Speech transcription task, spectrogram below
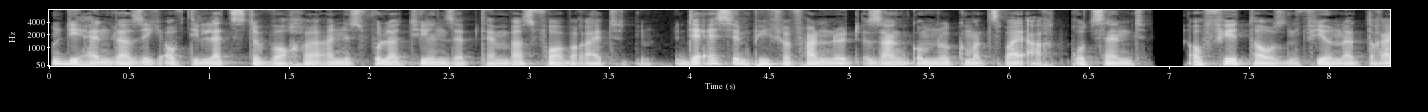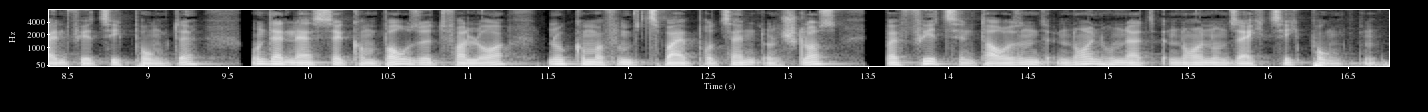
und die Händler sich auf die letzte Woche eines volatilen Septembers vorbereiteten. Der SP 500 sank um 0,28 Prozent, auf 4.443 Punkte und der Nasdaq Composite verlor 0,52% und schloss bei 14.969 Punkten,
